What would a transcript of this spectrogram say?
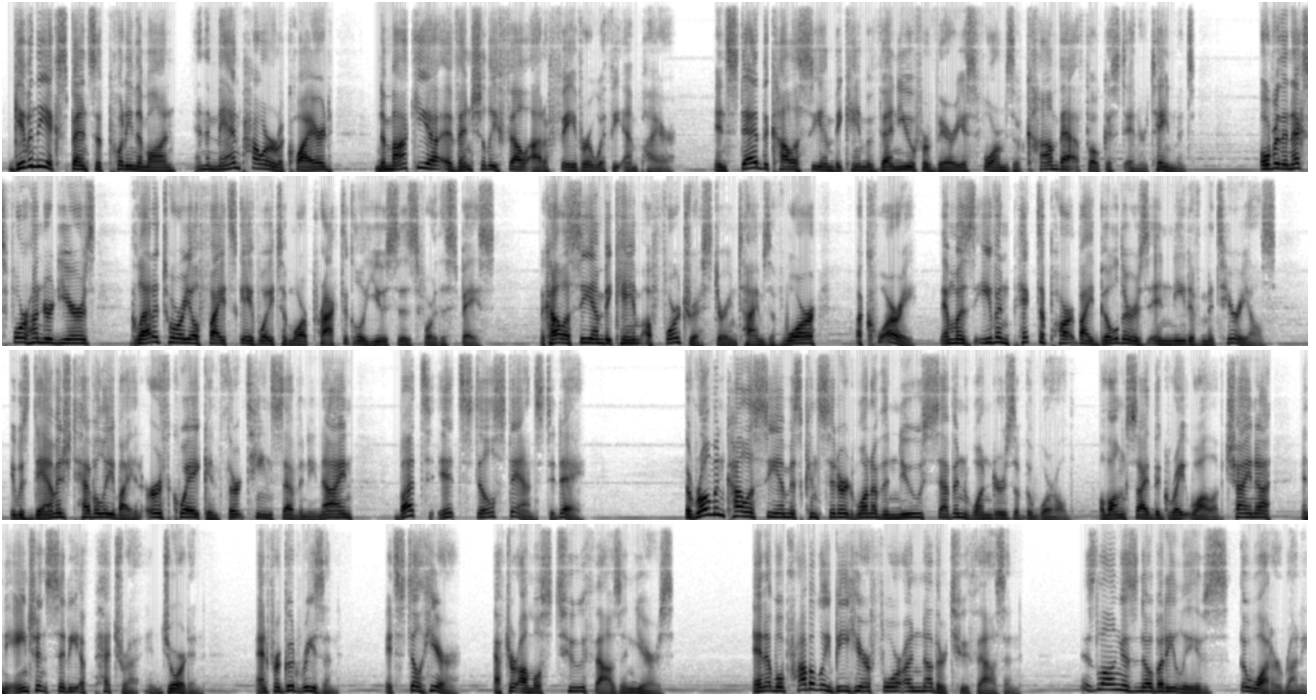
Given the expense of putting them on and the manpower required, Naumachia eventually fell out of favor with the empire. Instead, the Colosseum became a venue for various forms of combat focused entertainment. Over the next 400 years, gladiatorial fights gave way to more practical uses for the space. The Colosseum became a fortress during times of war, a quarry, and was even picked apart by builders in need of materials. It was damaged heavily by an earthquake in 1379, but it still stands today. The Roman Colosseum is considered one of the new seven wonders of the world, alongside the Great Wall of China and the ancient city of Petra in Jordan. And for good reason. It's still here after almost 2,000 years. And it will probably be here for another 2,000, as long as nobody leaves the water running.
